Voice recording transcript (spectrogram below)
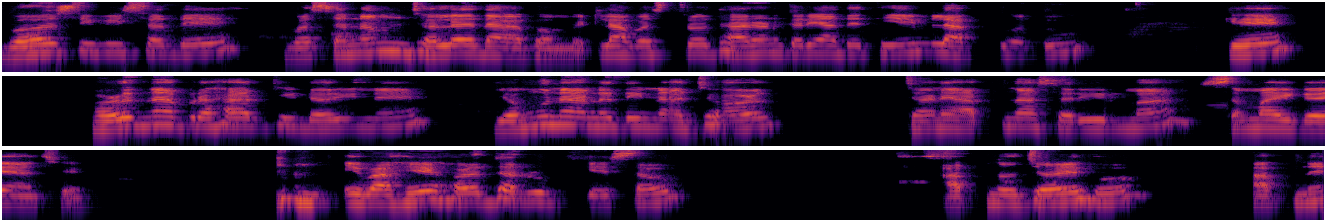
વહસી સદે વસનમ જલદાભમ. એટલા વસ્ત્રો ધારણ કર્યા તેથી એમ લાગતું હતું કે હળના પ્રહારથી ડરીને યમુના નદીના જળ જાણે આપના શરીરમાં સમાઈ ગયા છે. એવા હે હળધર રૂપ કેશવ, આપનો જય હો, આપને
